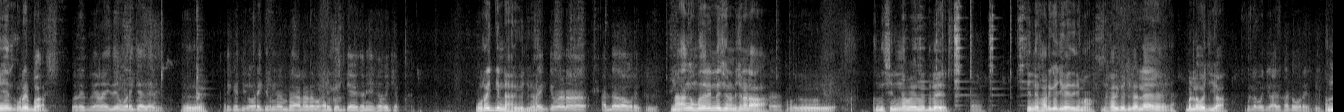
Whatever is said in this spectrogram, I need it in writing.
ஏன்? உரைப்பா. உரைப்பு ஆனால் இது உரைக்காது அது. அது. கறி கொச்சி உரைக்கிறலான்றால நம்ம கறி கொச்சிக்காவே தனியாக சமைக்கும். உரைக்குண்டா கொச்சிக்கா உரைக்கு வேணாம் அல்லதா இல்லை. நாங்கள் முதல்ல என்ன ஆ. ஒரு அந்த சின்ன ஆ. சின்ன கறி கொச்சிக்காய் தெரியுமா? அந்த கறி கொச்சிக்காயில் வெள்ளை கொச்சிக்கா முள்ள கொஞ்சம் அது கட்ட அந்த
